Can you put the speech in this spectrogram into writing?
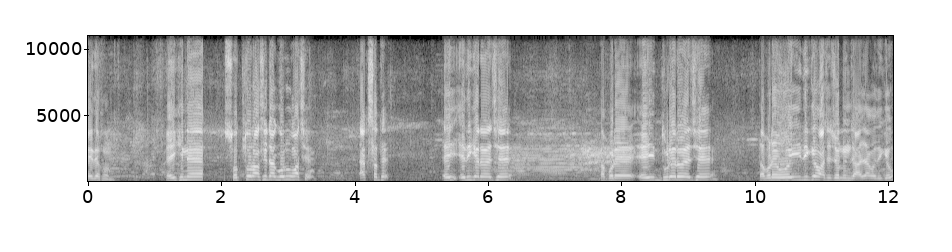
এই দেখুন, এইখানে সত্তর আশিটা গরু আছে একসাথে। এই এদিকে রয়েছে, তারপরে এই দূরে রয়েছে, তারপরে ওই দিকেও আছে, চলুন যা যাক ওদিকেও।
